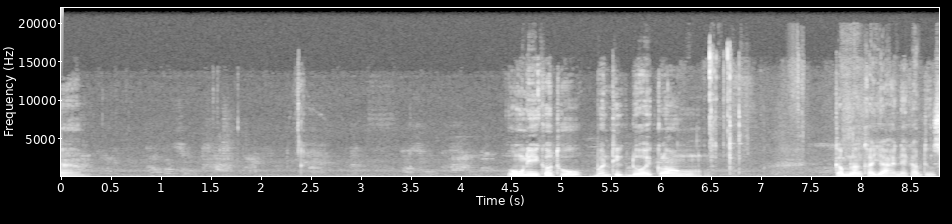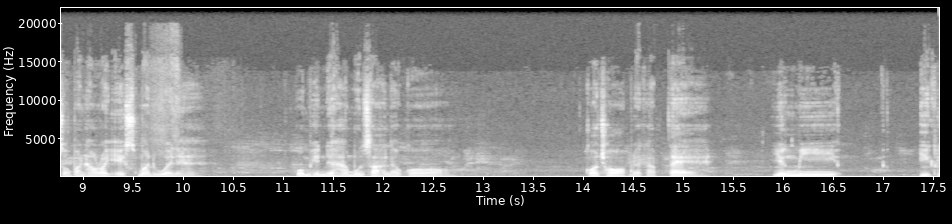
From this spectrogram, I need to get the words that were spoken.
งาม องค์นี้ก็ถูกบันทึกโดยกล้องกำลังขยายนะครับถึง 2,500x มาด้วยนะฮะ ผมเห็นเนื้อหามวลสารแล้วก็ ก็ชอบนะครับ แต่ยังมีอีกห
